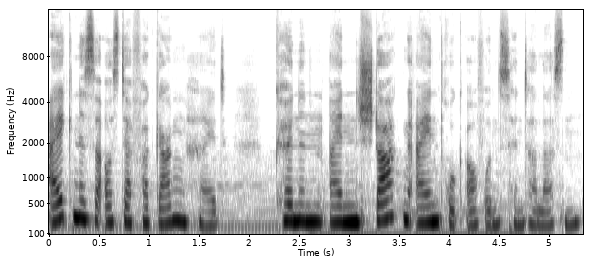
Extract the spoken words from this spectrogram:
Ereignisse aus der Vergangenheit können einen starken Eindruck auf uns hinterlassen.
